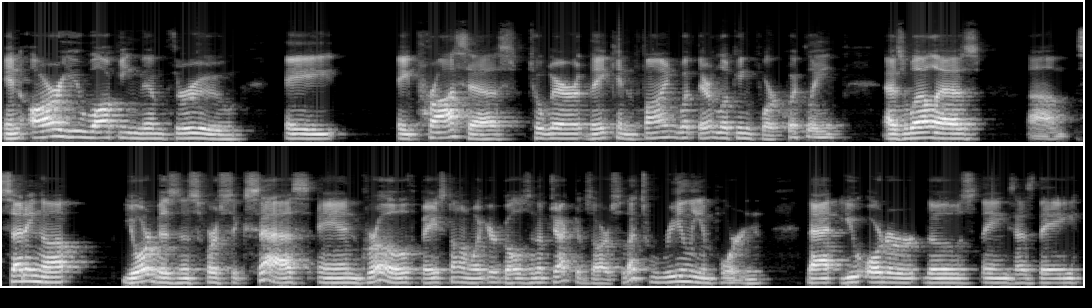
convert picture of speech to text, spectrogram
and are you walking them through a a process to where they can find what they're looking for quickly, as well as um, setting up your business for success and growth based on what your goals and objectives are. So that's really important that you order those things as they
